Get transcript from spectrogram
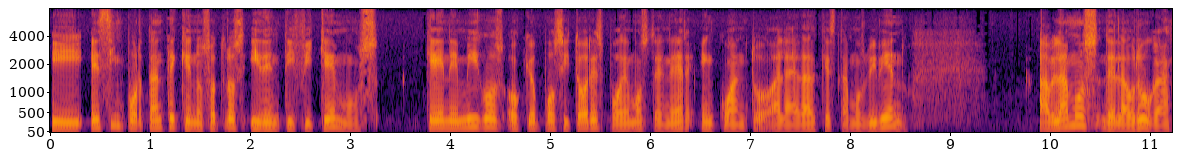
Y es importante que nosotros identifiquemos qué enemigos o qué opositores podemos tener en cuanto a la edad que estamos viviendo. Hablamos de la oruga,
